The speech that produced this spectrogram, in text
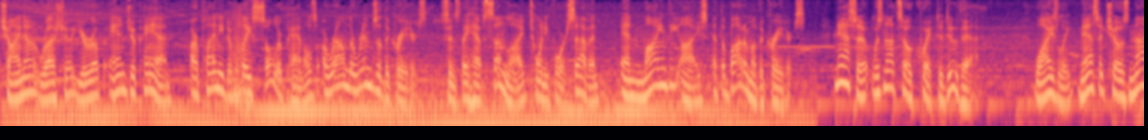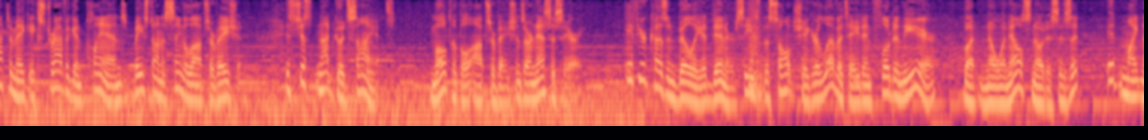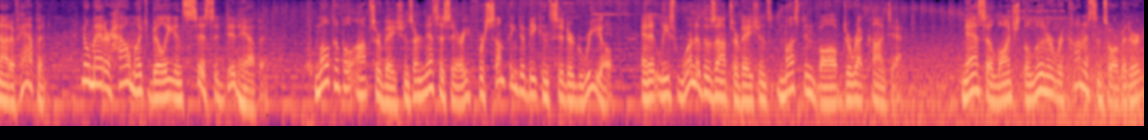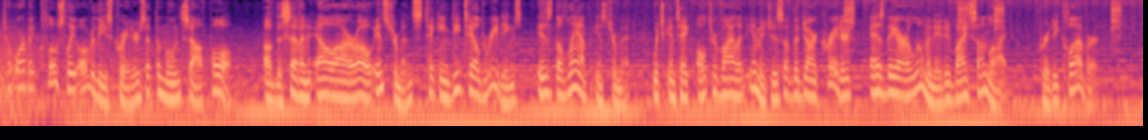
China, Russia, Europe, and Japan are planning to place solar panels around the rims of the craters, since they have sunlight 24 7, and mine the ice at the bottom of the craters. NASA was not so quick to do that. Wisely, NASA chose not to make extravagant plans based on a single observation. It's just not good science. Multiple observations are necessary. If your cousin Billy at dinner sees the salt shaker levitate and float in the air, but no one else notices it, it might not have happened, no matter how much Billy insists it did happen. Multiple observations are necessary for something to be considered real, and at least one of those observations must involve direct contact. NASA launched the Lunar Reconnaissance Orbiter to orbit closely over these craters at the Moon's south pole. Of the seven LRO instruments taking detailed readings is the LAMP instrument, which can take ultraviolet images of the dark craters as they are illuminated by sunlight. Pretty clever.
